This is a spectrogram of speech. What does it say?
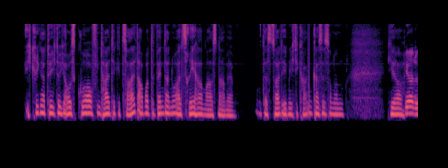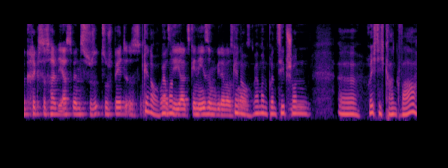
ich kriege natürlich durchaus Kuraufenthalte gezahlt, aber wenn dann nur als Reha-Maßnahme. Das zahlt eben nicht die Krankenkasse, sondern hier. Ja, du kriegst es halt erst, wenn es zu, zu, spät ist. Genau. Wenn man als Genesung wieder was Genau, brauchst. wenn man im Prinzip schon mhm. äh, richtig krank war,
